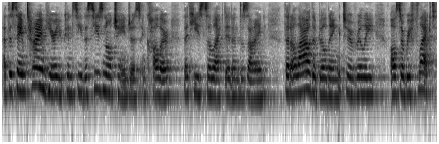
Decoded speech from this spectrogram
At the same time here you can see the seasonal changes in color that he's selected and designed that allow the building to really also reflect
